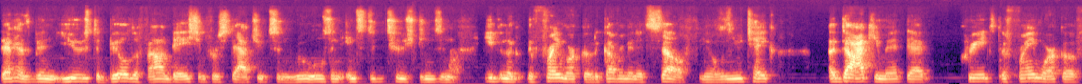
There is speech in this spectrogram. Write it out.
that has been used to build a foundation for statutes and rules and institutions and even the, the framework of the government itself. You know when you take a document that creates the framework of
